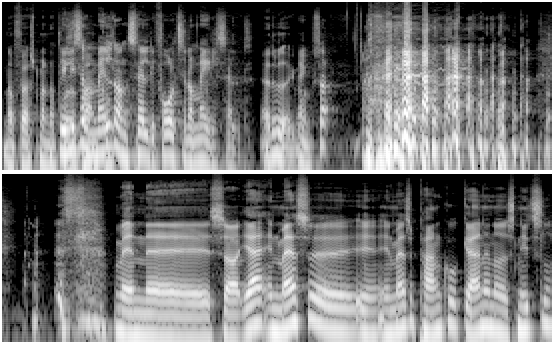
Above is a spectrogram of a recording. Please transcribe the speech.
når først man har Det er ligesom Maldon salt i forhold til normal salt. Ja, det ved jeg ikke. Så. Men øh, så ja, en masse, en, en masse panko, gerne noget snitsel,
